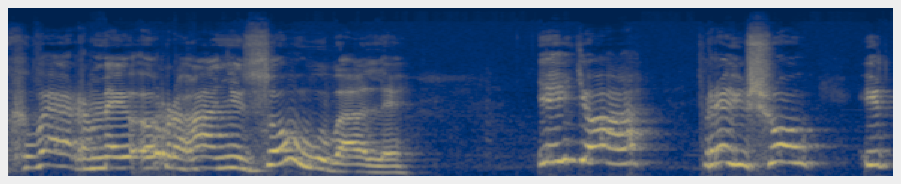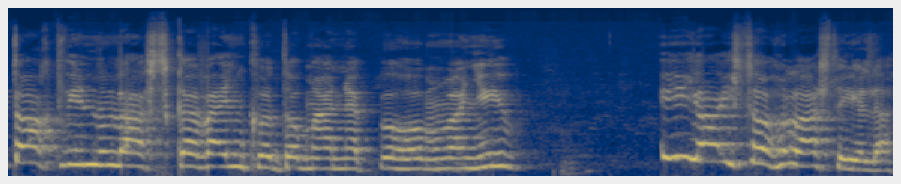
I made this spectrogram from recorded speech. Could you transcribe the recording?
Хвер ми організовували. І я прийшов, і так він ласкавенько до мене погомонів. І я й согласила,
